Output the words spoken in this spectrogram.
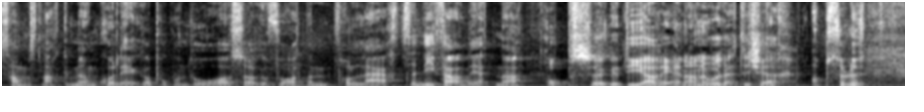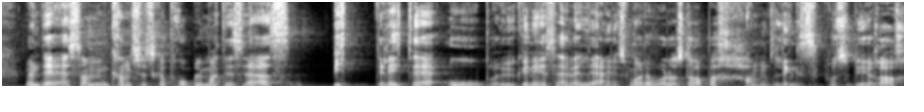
samsnakke med noen kollegaer på kontoret og sørge for at man får lært seg de ferdighetene. Oppsøke de arenaene hvor dette skjer. Absolutt. Men det som kanskje skal problematiseres bitte litt, er ordbruken i selve læringsmålet, hvor det står behandlingsprosedyrer.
